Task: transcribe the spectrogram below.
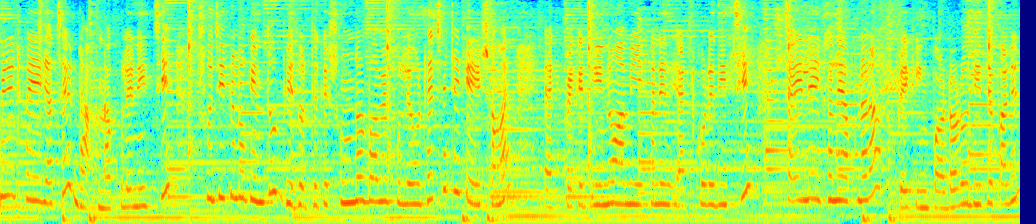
মিনিট হয়ে গেছে, ঢাকনা খুলে নিচ্ছি। সুজিগুলো কিন্তু ভেতর থেকে সুন্দরভাবে ফুলে উঠেছে। ঠিক এই সময় এক প্যাকেট ইনো আমি এখানে অ্যাড করে দিচ্ছি। চাইলে এখানে আপনারা বেকিং পাউডারও দিতে পারেন।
